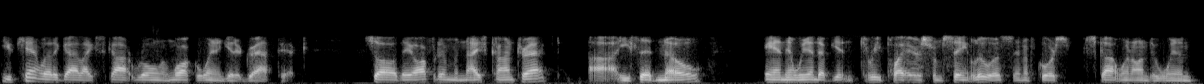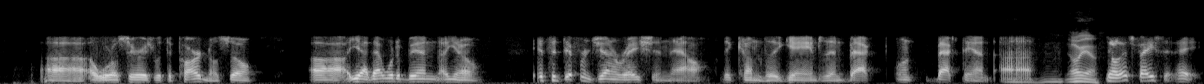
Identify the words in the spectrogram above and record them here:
you can't let a guy like Scott Rolen walk away and get a draft pick. So they offered him a nice contract. Uh, he said no, and then we ended up getting three players from St. Louis, and of course Scott went on to win uh, a World Series with the Cardinals. So, uh, yeah, that would have been uh, you know, it's a different generation now that come to the games than back back then. Uh, oh yeah, you know, let's face it. Hey,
